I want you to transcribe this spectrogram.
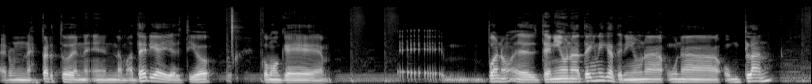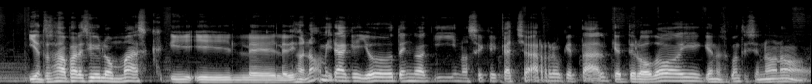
era un experto en, en la materia y el tío como que, eh, bueno, él tenía una técnica, tenía una, una- un plan y entonces apareció Elon Musk y, y le, le dijo, no, mira que yo tengo aquí no sé qué cacharro, qué tal, que te lo doy, que no sé cuánto. Y dice, no, no,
